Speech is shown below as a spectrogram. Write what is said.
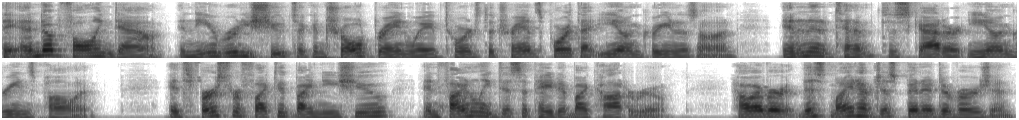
They end up falling down, and Neorudi shoots a controlled brainwave towards the transport that Eon Green is on in an attempt to scatter Eon Green's pollen. It's first reflected by Nishu and finally dissipated by Kataru. However, this might have just been a diversion,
